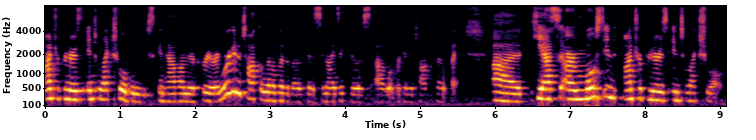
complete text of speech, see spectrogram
entrepreneurs' intellectual beliefs can have on their career? And we're going to talk a little bit about this, and Isaac knows uh, what we're going to talk about. But uh, he asks, are most in entrepreneurs intellectual?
